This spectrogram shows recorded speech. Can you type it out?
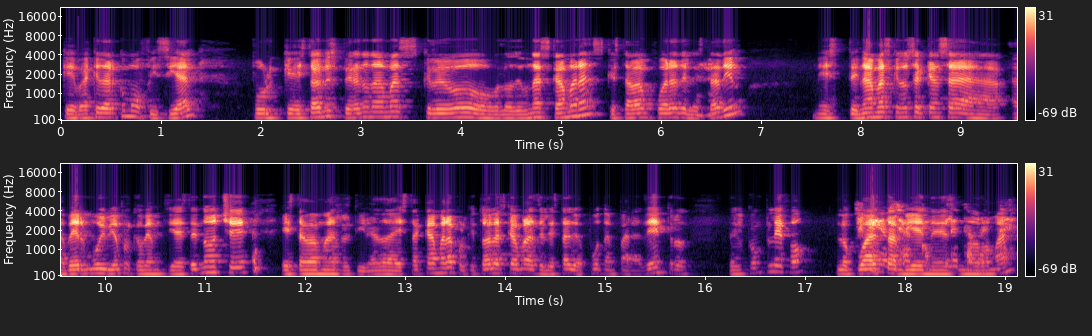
que va a quedar como oficial porque estaban esperando nada más, creo, lo de unas cámaras que estaban fuera del estadio. Este, nada más que no se alcanza a, ver muy bien porque obviamente ya es de noche, estaba más retirada esta cámara porque todas las cámaras del estadio apuntan para dentro del complejo, lo cual también es normal.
